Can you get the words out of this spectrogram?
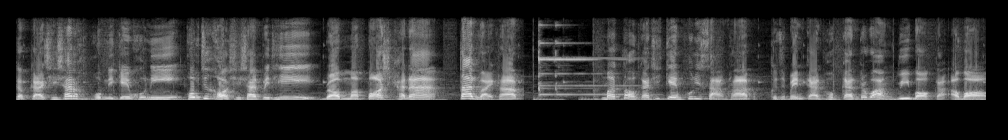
กับการชี้ชัดของผมในเกมคู่นี้ ผมจึงขอชี้ชัดไปที่บรอมมาปอชคาน่า ต้านไหวครับมาต่อกันที่เกมคู่ที่ 3 ครับ ก็จะเป็นการพบกันระหว่าง V บอกกับเอาบอก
